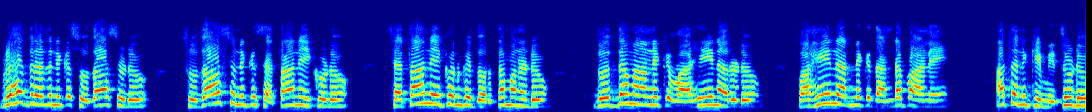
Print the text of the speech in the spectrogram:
బృహద్రథునికి సుదాసుడు సుదాసునికి శతానీకుడు శతానీకునికి దుర్దమనుడు దుర్దమనునికి వహీనరుడు వహీనరునికి దండపాణి అతనికి మిథుడు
